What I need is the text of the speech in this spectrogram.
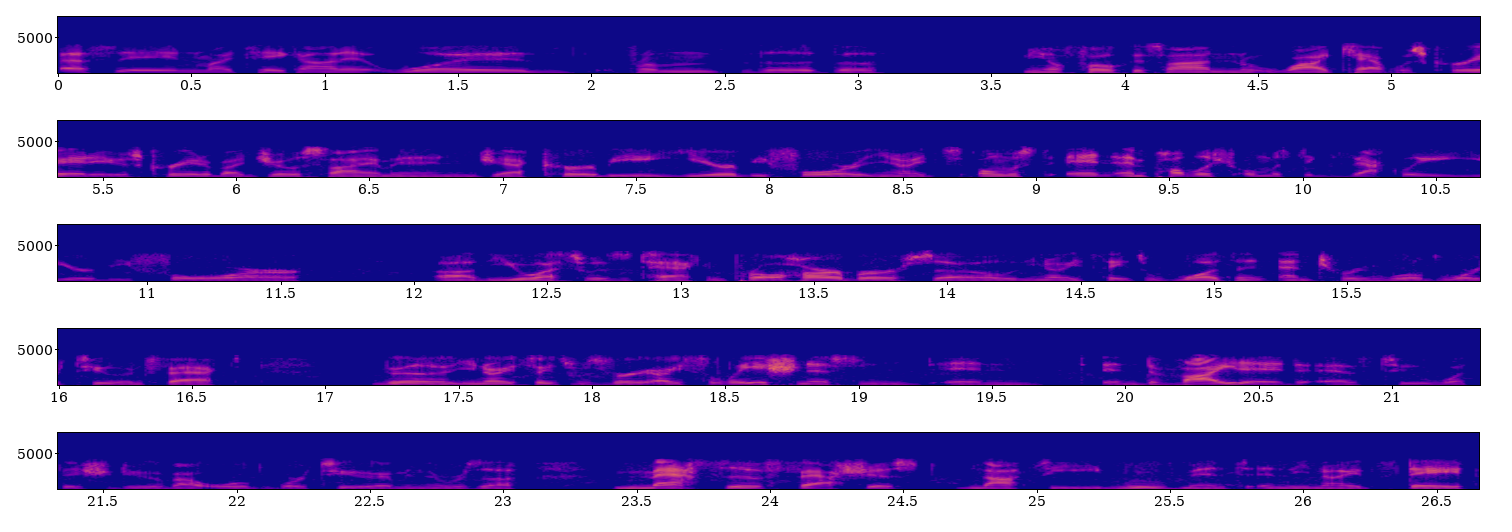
essay and my take on it was from the the you know focus on why Cap was created. It was created by Joe Simon, Jack Kirby a year before. You know, it's almost and, and published almost exactly a year before uh, the U.S. was attacked in Pearl Harbor. So the United States wasn't entering World War II. In fact, the United States was very isolationist and, and and divided as to what they should do about World War II. I mean, there was a massive fascist Nazi movement in the United States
